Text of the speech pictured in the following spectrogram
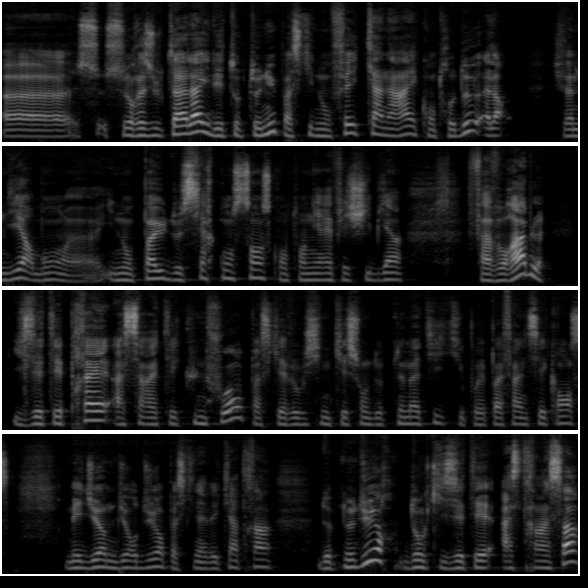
euh, ce, ce résultat-là, il est obtenu parce qu'ils n'ont fait qu'un arrêt contre deux. Alors, tu vas me dire, bon, euh, ils n'ont pas eu de circonstances, quand on y réfléchit bien, favorables. Ils étaient prêts à s'arrêter qu'une fois parce qu'il y avait aussi une question de pneumatique. Ils ne pouvaient pas faire une séquence médium, dur, dur parce qu'ils n'avaient qu'un train de pneus durs. Donc, ils étaient astreints à ça.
